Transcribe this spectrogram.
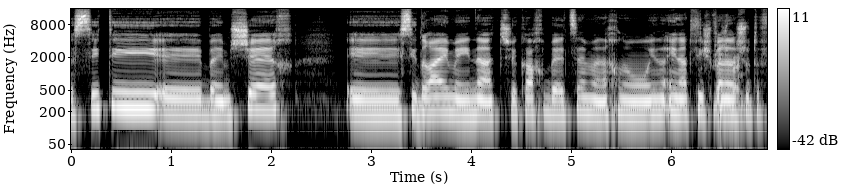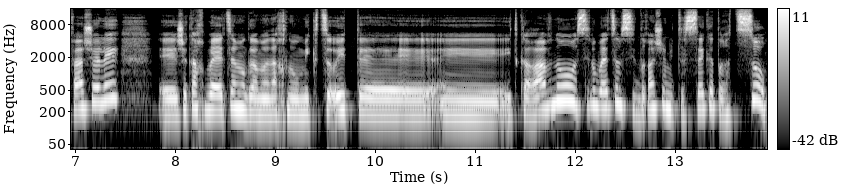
עשיתי בהמשך סדרה עם עינת, שכך בעצם אנחנו, עינת פישבן השותפה שלי, אה, שכך בעצם גם אנחנו מקצועית אה, התקרבנו, עשינו בעצם סדרה שמתעסקת, רצו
